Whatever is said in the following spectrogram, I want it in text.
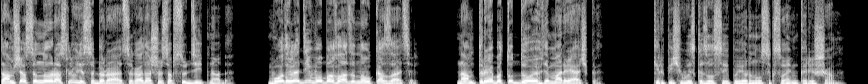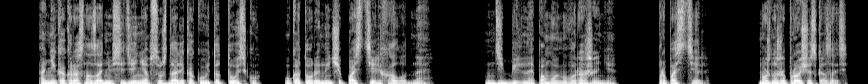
Там сейчас иной раз люди собираются, когда что-то обсудить надо. Вот гляди в оба глаза на указатель. Нам треба тудой, где морячка». Кирпич высказался и повернулся к своим корешам. Они как раз на заднем сиденье обсуждали какую-то тоську, у которой нынче постель холодная. Дебильное, по-моему, выражение. Про постель. Можно же проще сказать.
